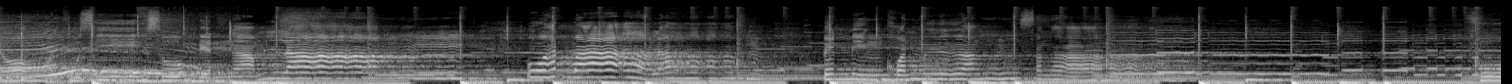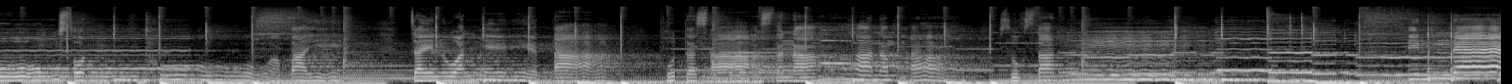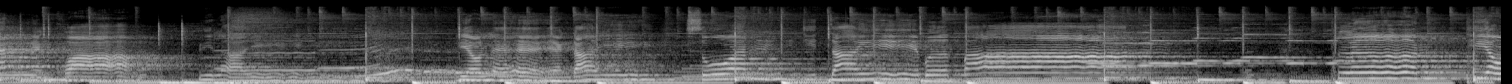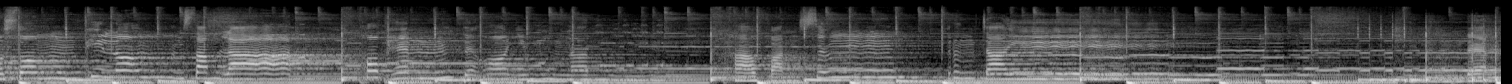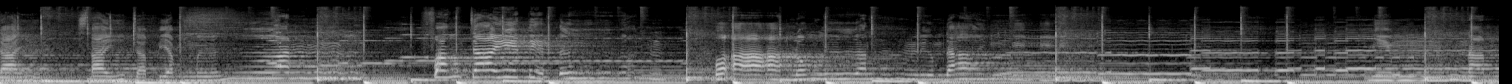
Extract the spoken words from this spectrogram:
ยอดผู้สีสูงเด่นงามล้ำ เป็นมิ่งขวัญเมืองสง่าฝูงสนทั่วไป ใจล้วนเมตตา พุทธศาสนานำพาสุขสันต์ดินแดนแห่งความวิไลเดียวแลแห่งใดส่วน ใจเบิกบานเพลินเที่ยวสมพี่ลมสำลานพบเห็นแต่หอยิ้มนั้นภาพฝันซึ้งตรึงใจแดนใดใสจะเปรียบเหมือนฟังใจติดตือ บ่อานลงเลือนลืมได้ ยิ้มนั้น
